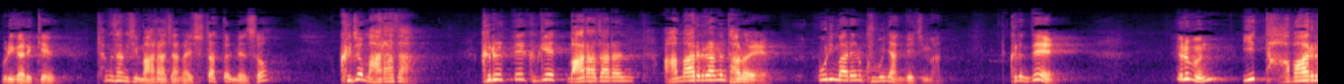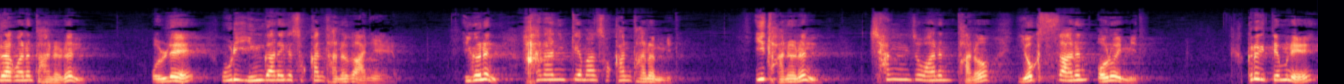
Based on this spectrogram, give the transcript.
우리가 이렇게 평상시 말하잖아요. 수다 떨면서 그저 말하다. 그럴 때 그게 말하다는 아마르라는 단어예요. 우리말에는 구분이 안 되지만. 그런데 여러분, 이 다바르라고 하는 단어는 원래 우리 인간에게 속한 단어가 아니에요. 이거는 하나님께만 속한 단어입니다. 이 단어는 창조하는 단어, 역사하는 언어입니다. 그렇기 때문에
